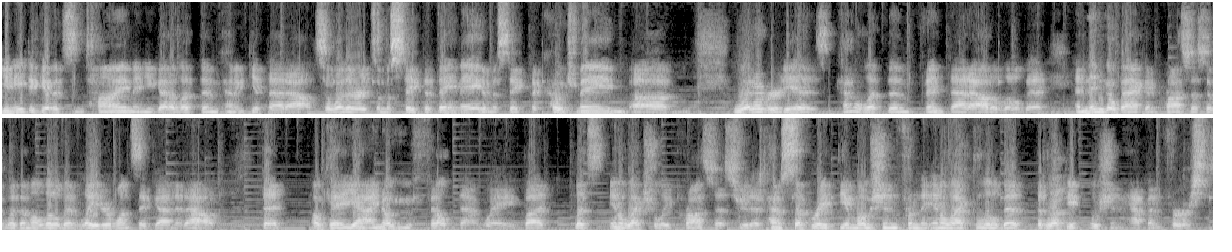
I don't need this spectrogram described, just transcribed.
you need to give it some time and you got to let them kind of get that out. So whether it's a mistake that they made, a mistake the coach made, uh, whatever it is, kind of let them vent that out a little bit and then go back and process it with them a little bit later once they've gotten it out. That, okay, yeah, I know you felt that way, but let's intellectually process through that. Kind of separate the emotion from the intellect a little bit, but let the emotion happen first.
